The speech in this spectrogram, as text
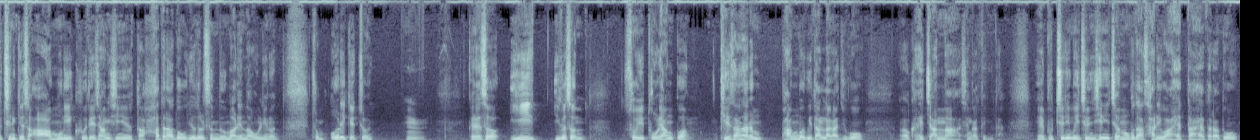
부처님께서 아무리 거대 장신이었다 하더라도 여덟 섬 너말이 나올리는 좀 어렵겠죠. 음. 그래서 이 이것은 소위 도량법 계산하는 방법이 달라가지고 어, 그랬지 않나 생각됩니다. 예, 부처님의 전신이 전부 다 사리화했다 하더라도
